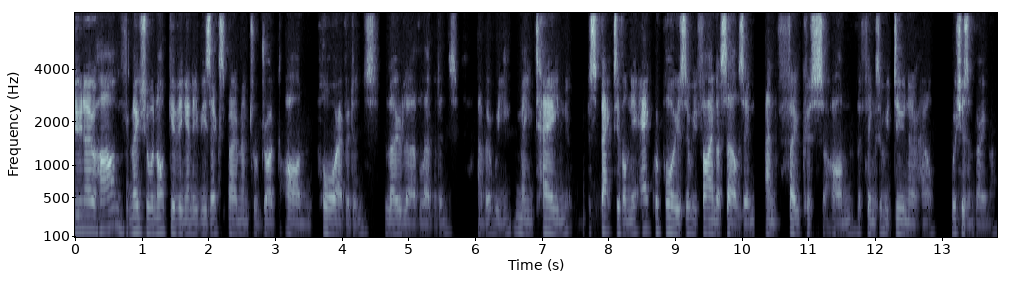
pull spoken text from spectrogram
Do no harm. Make sure we're not giving any of these experimental drugs on poor evidence, low level evidence, and that we maintain perspective on the equipoise that we find ourselves in and focus on the things that we do know help, which isn't very much.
